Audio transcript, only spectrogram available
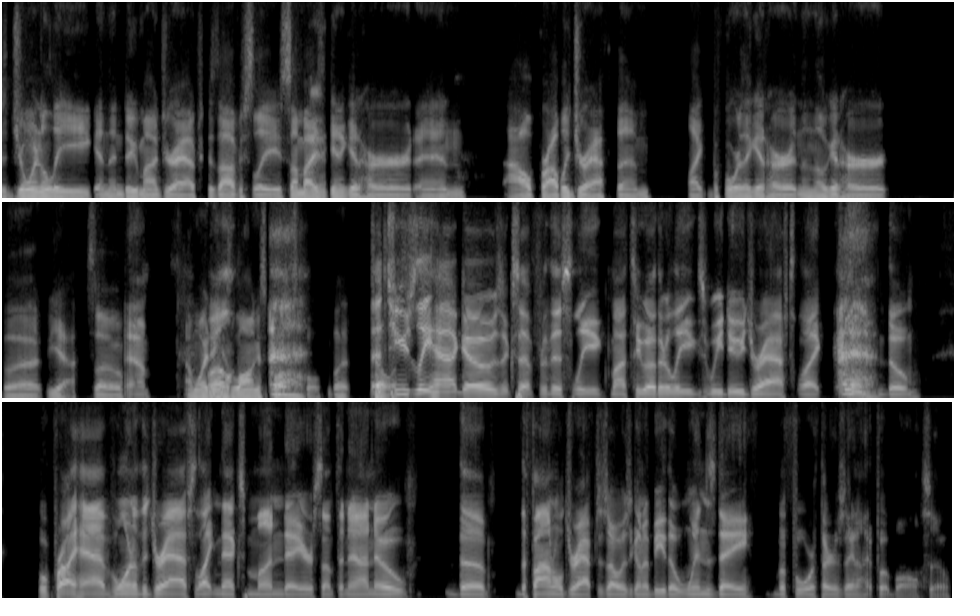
to join a league and then do my draft because obviously somebody's gonna get hurt and I'll probably draft them like before they get hurt and then they'll get hurt. But yeah, so yeah. I'm waiting well, as long as possible. But that's us. usually how it goes, except for this league. My two other leagues, we do draft like the. We'll probably have one of the drafts like next Monday or something. And I know the the final draft is always going to be the Wednesday before Thursday night football. So,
